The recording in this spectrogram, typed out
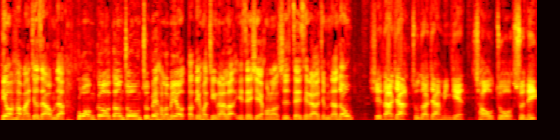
电话号码就在我们的广告当中，准备好了没有？打电话进来了，也再谢谢洪老师，再次来到节目当中，谢谢大家，祝大家明天操作顺利。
